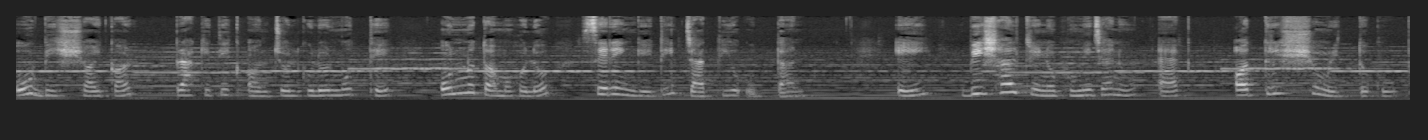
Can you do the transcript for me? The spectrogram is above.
ও বিস্ময়কর প্রাকৃতিক অঞ্চলগুলোর মধ্যে অন্যতম হল সেরেঙ্গেটি জাতীয় উদ্যান। এই বিশাল তৃণভূমি যেন এক অদৃশ্য মৃত্যুকূপ।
